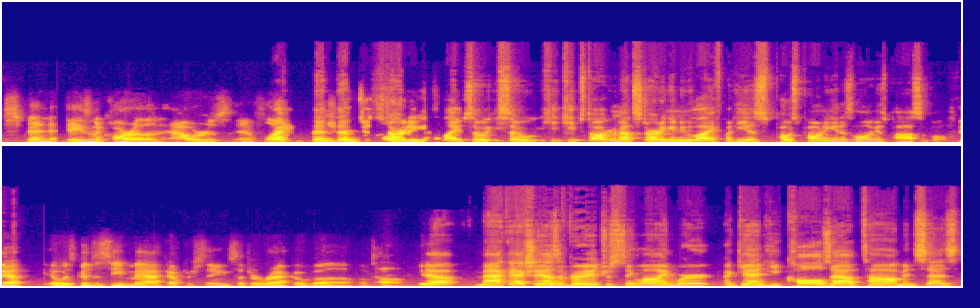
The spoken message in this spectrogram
spend days in a car rather than hours in a flight. Right. Then then just starting his life. So so he keeps talking about starting a new life, but he is postponing it as long as possible. Yeah it was good to see Mac after seeing such a wreck of uh, of Tom. Yeah, Mac actually has a very interesting line where again he calls out Tom and says,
